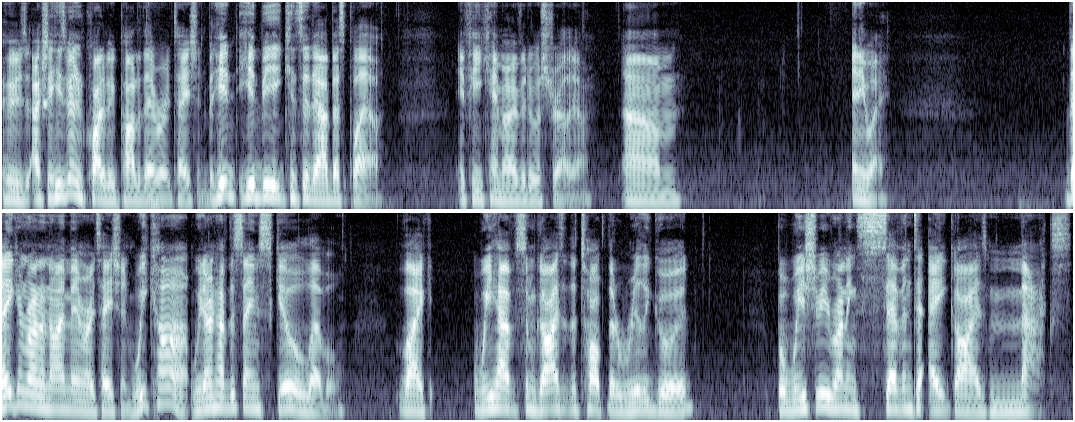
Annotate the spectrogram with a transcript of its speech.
who's actually he's been quite a big part of their rotation, but he'd he'd be considered our best player if he came over to Australia. Um, anyway, they can run a nine man rotation. We can't. We don't have the same skill level. Like we have some guys at the top that are really good, but we should be running seven to eight guys max.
